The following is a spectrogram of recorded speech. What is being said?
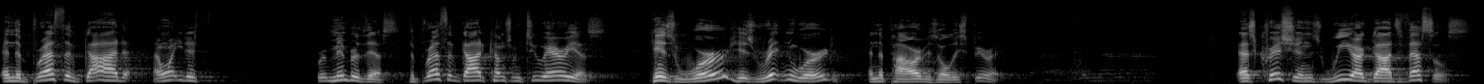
And the breath of God, I want you to remember this the breath of God comes from two areas His Word, His written Word, and the power of His Holy Spirit. As Christians, we are God's vessels.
